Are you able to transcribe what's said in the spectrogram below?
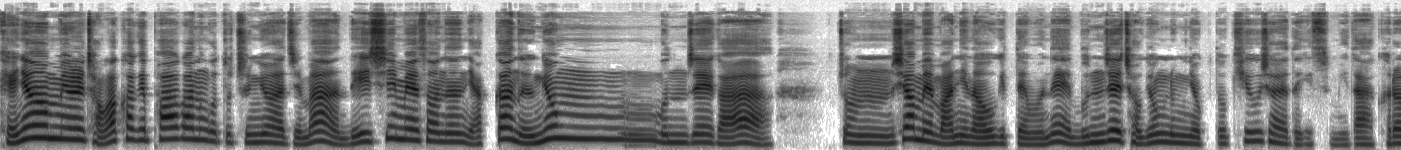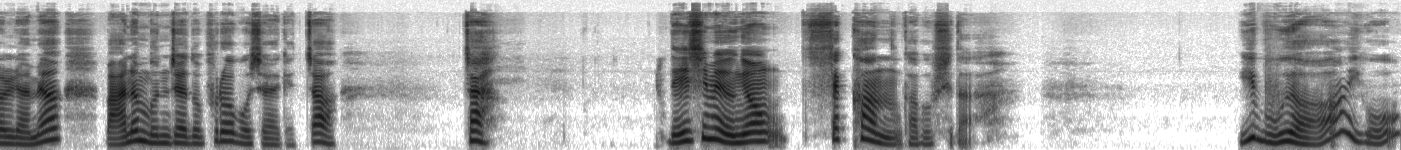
개념을 정확하게 파악하는 것도 중요하지만 내심에서는 약간 응용 문제가 좀 시험에 많이 나오기 때문에 문제 적용 능력도 키우셔야 되겠습니다. 그러려면 많은 문제도 풀어보셔야겠죠. 자, 내심의 응용 세컨 가봅시다. 이게 뭐야 이거?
